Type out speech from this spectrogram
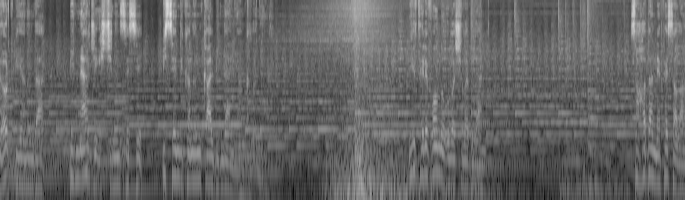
dört bir yanında binlerce işçinin sesi bir sendikanın kalbinden yankılanıyor. Bir telefonla ulaşılabilen, sahada nefes alan,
